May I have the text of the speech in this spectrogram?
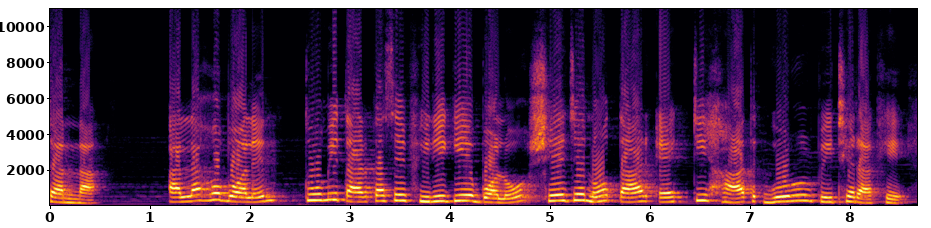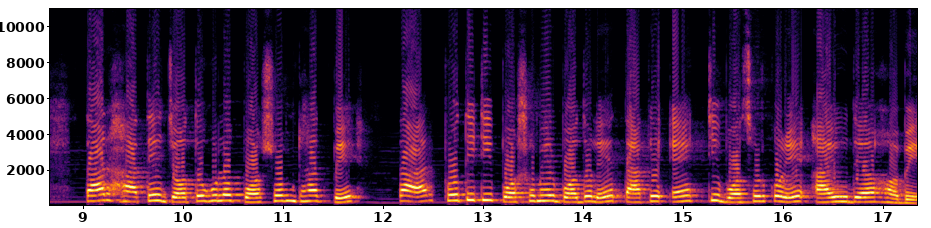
চান না। আল্লাহ বলেন তুমি তার কাছে ফিরে গিয়ে বলো, সে যেন তার একটি হাত গরুর পিঠে রাখে। তার হাতে যতগুলো পশম ঢাকবে, তার প্রতিটি পশমের বদলে তাকে একটি বছর করে আয়ু দেওয়া হবে।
